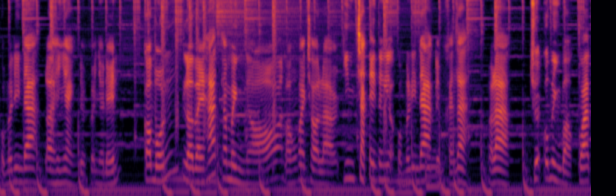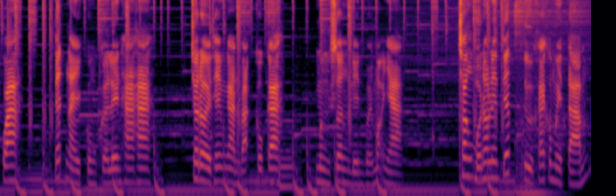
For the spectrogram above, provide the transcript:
của Melinda là hình ảnh được gợi nhớ đến. Có bốn lời bài hát theo mình nó đóng vai trò là ghim chặt tên thương hiệu của Melinda đến khán giả. Đó là chuyện của mình bỏ qua qua, Tết này cùng cười lên ha ha, cho đời thêm ngàn vạn câu ca, mừng xuân đến với mọi nhà. Trong 4 năm liên tiếp từ 2018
